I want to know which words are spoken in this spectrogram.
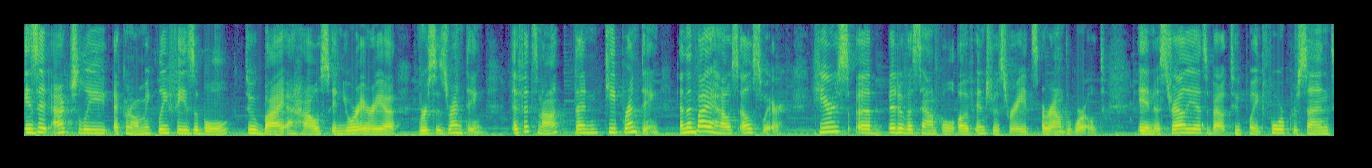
Is it actually economically feasible to buy a house in your area versus renting? If it's not, then keep renting and then buy a house elsewhere. Here's a bit of a sample of interest rates around the world. In Australia, it's about 2.4%.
